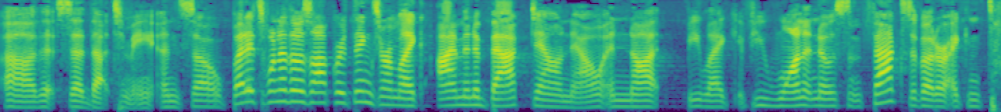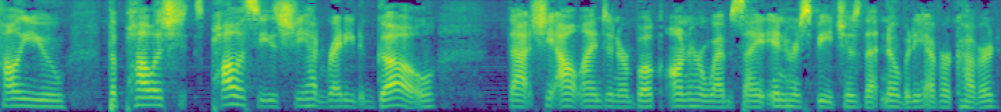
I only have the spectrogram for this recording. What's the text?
uh, that said that to me. And so, but it's one of those awkward things where I'm like, I'm to back down now and not be like, if you want to know some facts about her, I can tell you the policies, policies she had ready to go that she outlined in her book, on her website, in her speeches that nobody ever covered.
